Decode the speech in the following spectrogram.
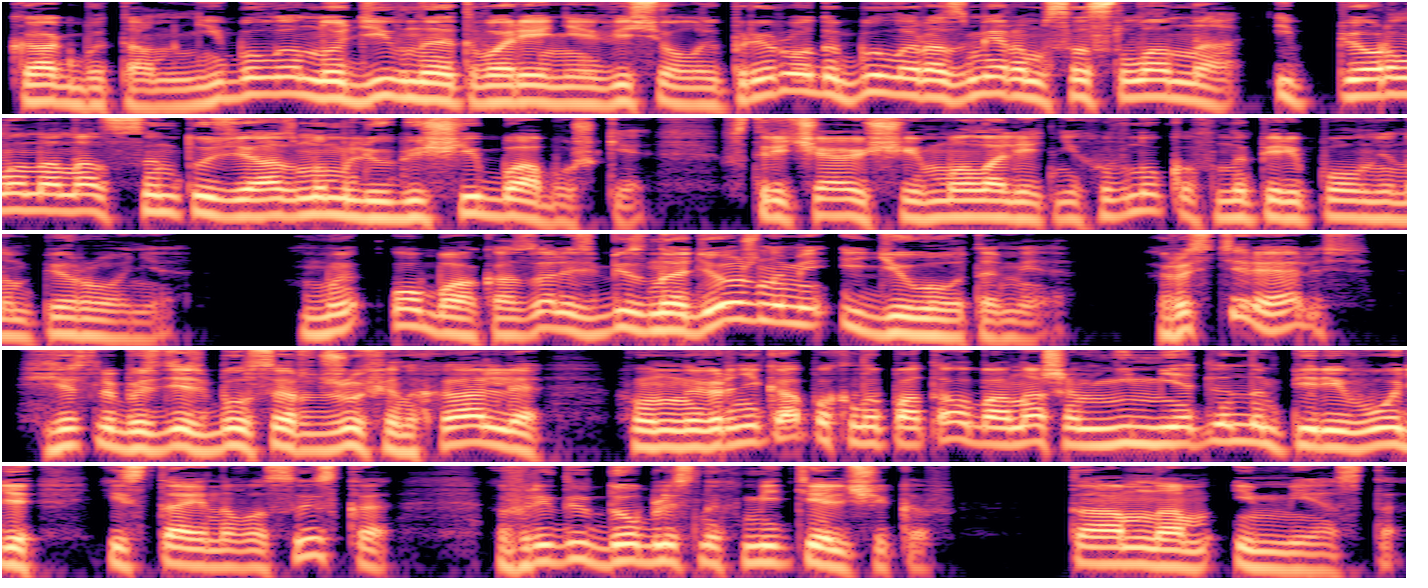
Как бы там ни было, но дивное творение веселой природы было размером со слона и перло на нас с энтузиазмом любящей бабушки, встречающей малолетних внуков на переполненном перроне. Мы оба оказались безнадежными идиотами. Растерялись. Если бы здесь был сэр Джуффин Халли, он наверняка похлопотал бы о нашем немедленном переводе из тайного сыска в ряды доблестных метельщиков. Там нам и место.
